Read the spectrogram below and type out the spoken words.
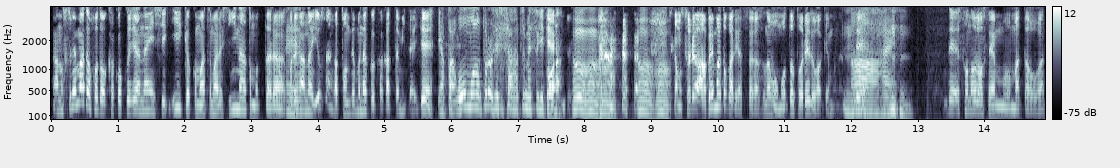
あの、それまでほど過酷じゃないし、いい曲も集まるし、いいなと思ったら、これがあの、予算がとんでもなくかかったみたいで、やっぱり大物プロデューサー集めすぎて。そうなんですよ。うんうんうん。うんうん。しかもそれはアベマとかでやってたから、そんなもん元取れるわけもなくて、はい で、その路線もまた終わっ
